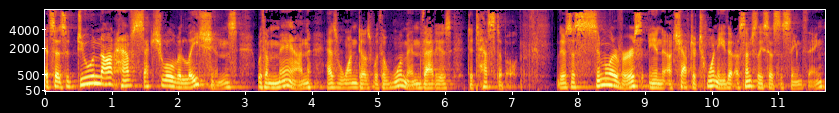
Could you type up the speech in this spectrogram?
it says, Do not have sexual relations with a man as one does with a woman, that is detestable. There's a similar verse in uh, chapter 20 that essentially says the same thing.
